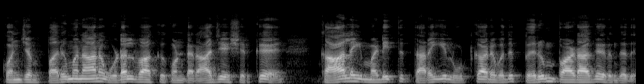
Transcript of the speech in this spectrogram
கொஞ்சம் பருமனான உடல் வாக்கு கொண்ட ராஜேஷிற்கு காலை மடித்து தரையில் உட்காருவது பெரும்பாடாக இருந்தது.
